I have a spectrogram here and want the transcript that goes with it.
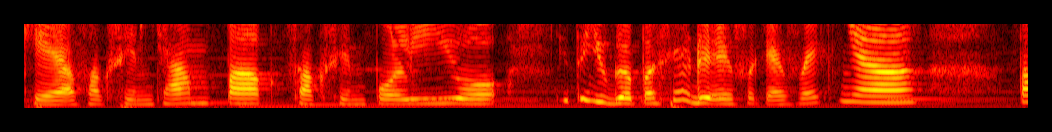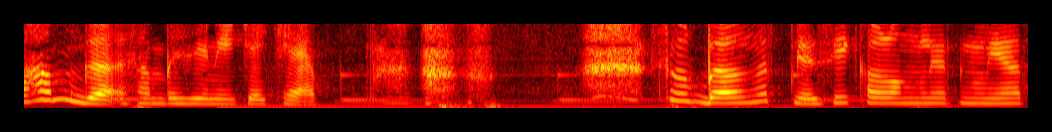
Kayak vaksin campak vaksin polio itu juga pasti ada efek-efeknya. Paham nggak sampai sini cecep? Sel banget gak sih kalau ngeliat-ngeliat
